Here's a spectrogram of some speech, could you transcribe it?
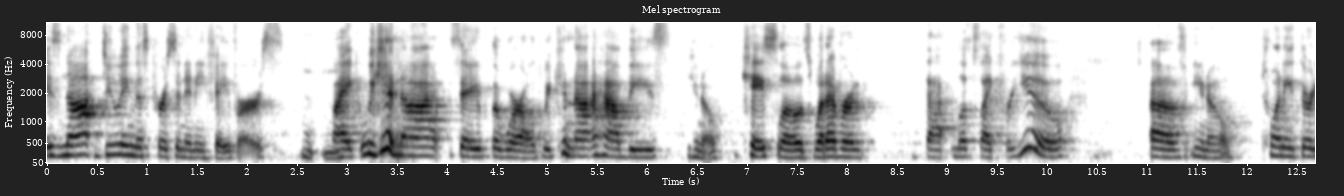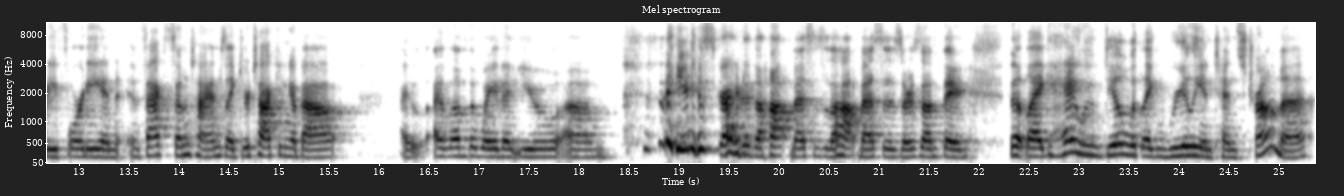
is not doing this person any favors. Mm-mm. like we cannot save the world. We cannot have these you know caseloads whatever that looks like for you of you know 20 30 40 and in fact sometimes like you're talking about I, I love the way that you um, you described it, the hot messes of the hot messes or something that like, hey, we deal with like really intense trauma.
